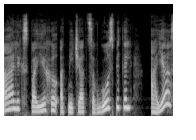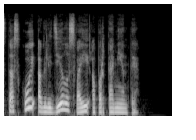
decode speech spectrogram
Алекс поехал отмечаться в госпиталь, а я с тоской оглядела свои апартаменты.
